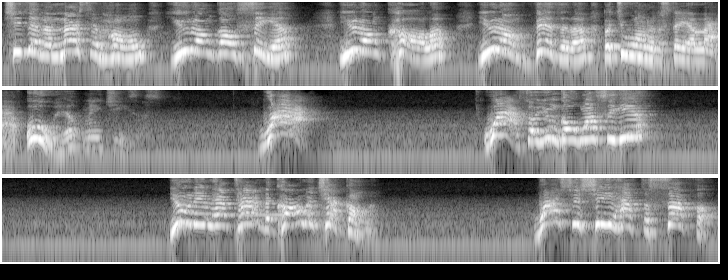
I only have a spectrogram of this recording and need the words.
She's in a nursing home. You don't go see her. You don't call her. You don't visit her, but you want her to stay alive. Ooh, help me, Jesus. Why? Why? So you can go once a year? You don't even have time to call and check on her. Why should she have to suffer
